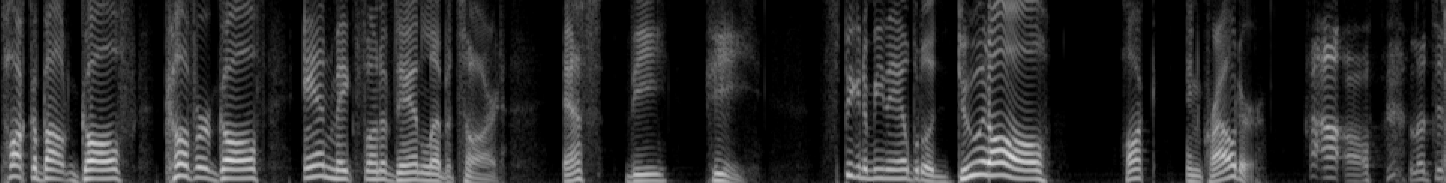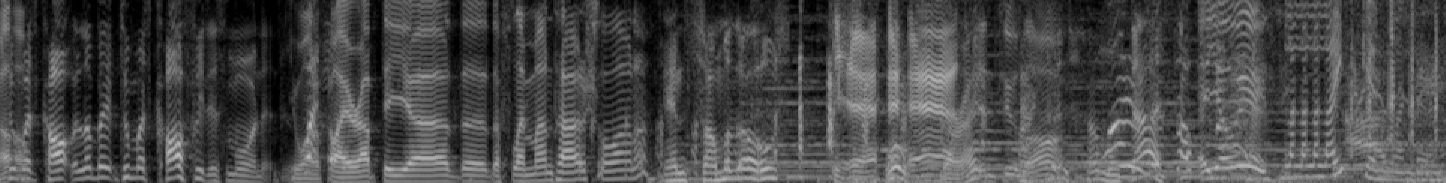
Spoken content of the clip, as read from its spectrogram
talk about golf, cover golf, and make fun of Dan Le Batard. SVP. Speaking of being able to do it all, Hawk and Crowder. Uh oh, a little too, too much coffee. A little bit too much coffee this morning. You want to fire up the uh, the the phlegm montage, Solana? And some of those. Yeah, Whoa, all right. my Been too goodness, long. almost died. Hey, yo, Ace. Light skin wonder.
